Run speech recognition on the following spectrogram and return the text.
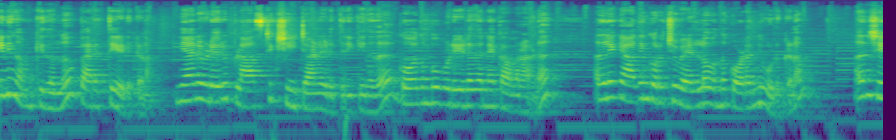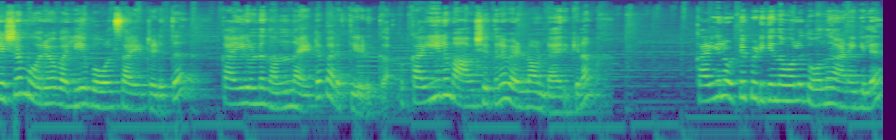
ഇനി നമുക്കിതൊന്ന് പരത്തിയെടുക്കണം. ഞാനിവിടെ ഒരു പ്ലാസ്റ്റിക് ഷീറ്റാണ് എടുത്തിരിക്കുന്നത്. ഗോതമ്പ് പൊടിയുടെ തന്നെ കവറാണ് അതിലേക്ക് ആദ്യം കുറച്ച് വെള്ളം ഒന്ന് കുടഞ്ഞു കൊടുക്കണം. അതിനുശേഷം ഓരോ വലിയ ബോൾസ് ആയിട്ടെടുത്ത് കൈ കൊണ്ട് നന്നായിട്ട് പരത്തിയെടുക്കുക. അപ്പോൾ കയ്യിലും ആവശ്യത്തിന് വെള്ളം ഉണ്ടായിരിക്കണം. കയ്യിൽ ഒട്ടിപ്പിടിക്കുന്ന പോലെ തോന്നുകയാണെങ്കിൽ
